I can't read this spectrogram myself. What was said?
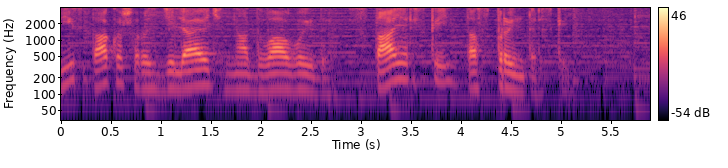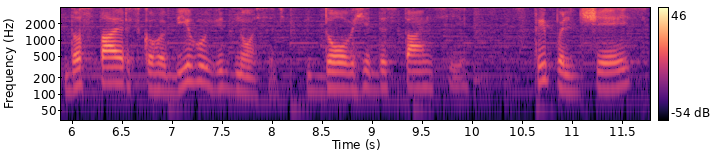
Біг також розділяють на два види стаєрський та спринтерський. До стаєрського бігу відносять довгі дистанції, стипель чейс,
